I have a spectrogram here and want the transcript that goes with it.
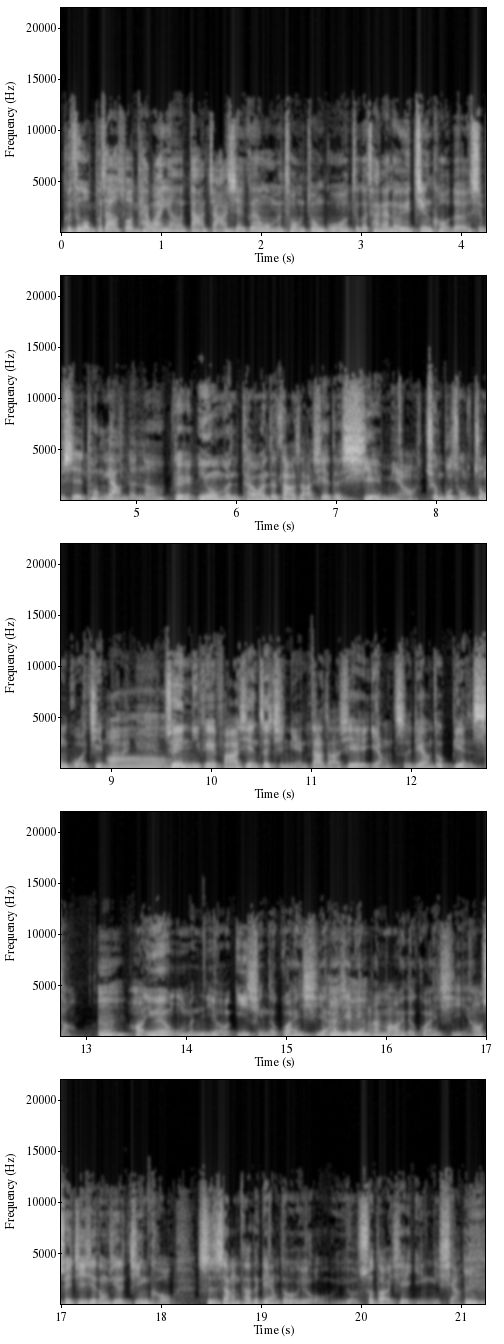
可是我不知道说台湾养的大闸蟹跟我们从中国这个长江流域进口的是不是同样的呢？对，因为我们台湾的大闸蟹的蟹苗全部从中国进来，哦、所以你可以发现这几年大闸蟹养殖量都变少。嗯，好，因为我们有疫情的关系，还有一些两岸贸易的关系，好、嗯，所以这些东西的进口，事实上它的量都有有受到一些影响。嗯，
